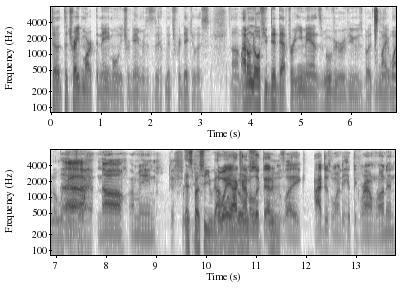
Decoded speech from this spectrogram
to to trademark the name Only True Gamers. It's, it's ridiculous. Um, I don't know if you did that for E-Man's movie reviews, but you might want to look into Ah, that. no, I mean, Especially you got the way I kind of looked at it was like I just wanted to hit the ground running,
